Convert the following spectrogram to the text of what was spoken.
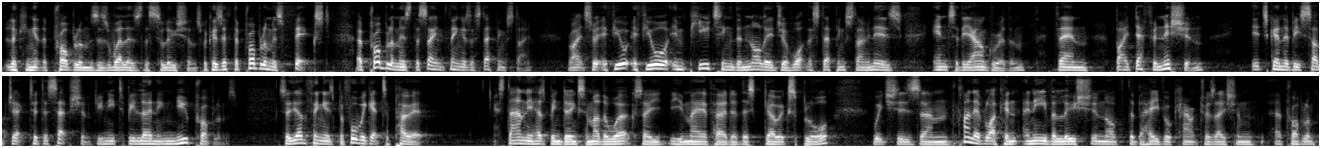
looking at the problems as well as the solutions. Because if the problem is fixed, a problem is the same thing as a stepping stone, right? So if you're if you're imputing the knowledge of what the stepping stone is into the algorithm, then by definition it's going to be subject to deception. You need to be learning new problems. So the other thing is, before we get to Poet, Stanley has been doing some other work, so you may have heard of this Go Explore, which is um, kind of like an, an, evolution of the behavioral characterization uh, problem.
